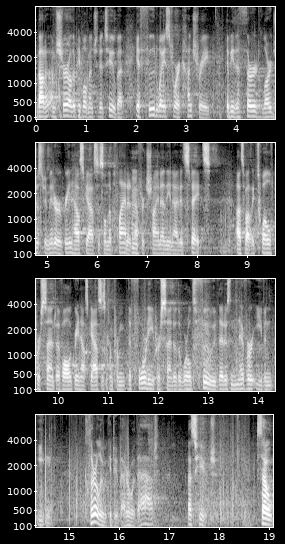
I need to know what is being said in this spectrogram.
About, I'm sure other people mentioned it too, but if food waste were a country, it'd be the third largest emitter of greenhouse gases on the planet mm. after China and the United States. Uh, it's about like 12% of all greenhouse gases come from the 40% of the world's food that is never even eaten. Clearly, we could do better with that. That's huge. So,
